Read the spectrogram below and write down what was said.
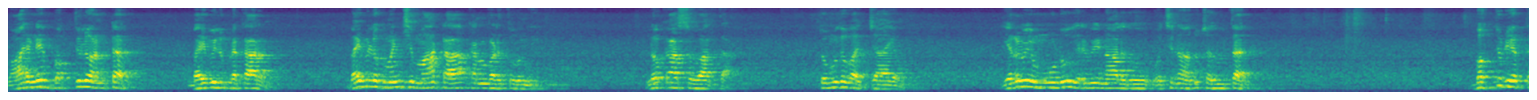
వారినే భక్తులు అంటారు బైబిల్ ప్రకారం. బైబిల్ ఒక మంచి మాట కనబడుతూ ఉంది. లోకాసు వార్త తొమ్మిదవ అధ్యాయం ఇరవై మూడు ఇరవై నాలుగు వచనాలు చదువుతారు. భక్తుడి యొక్క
